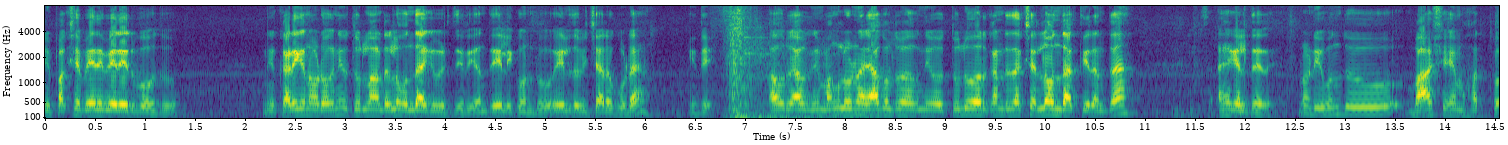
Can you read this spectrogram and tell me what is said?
ನೀವು ಪಕ್ಷ ಬೇರೆ ಬೇರೆ ಇರ್ಬೋದು, ನೀವು ಕಡೆಗೆ ನೋಡುವಾಗ ನೀವು ತುಳುನಾಡಲ್ಲಿ ಒಂದಾಗಿ ಬಿಡ್ತೀರಿ ಅಂತ ಹೇಳಿಕೊಂಡು ಹೇಳಿದ ವಿಚಾರ ಕೂಡ ಇದೆ. ಅವರು ಯಾವ ನೀವು ಮಂಗಳೂರಿನ ಯಾವಾಗಲೂ ನೀವು ತುಳು ಅವ್ರು ಕಂಡ ತಕ್ಷಣ ಎಲ್ಲ ಒಂದಾಗ್ತೀರಂತ ಹಾಗೆ ಹೇಳ್ತಾರೆ ನೋಡಿ, ಒಂದು ಭಾಷೆಯ ಮಹತ್ವ,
